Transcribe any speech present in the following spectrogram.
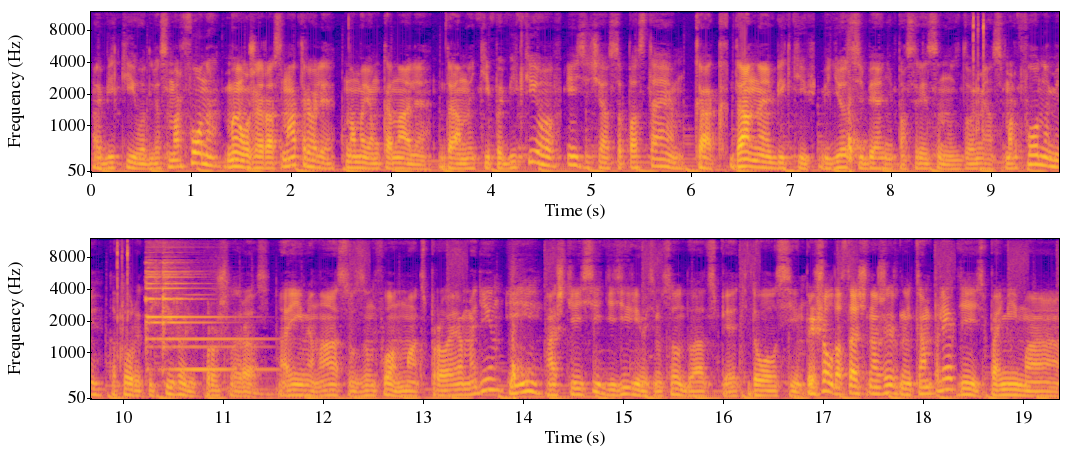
объектива для смартфона. Мы уже рассматривали на моем канале данный тип объективов. И сейчас сопоставим, как данный объектив ведет себя непосредственно с двумя смартфонами, которые тестировали в прошлый раз. А именно Asus Zenfone Max Pro M1 и HTC Desire 825 Dual SIM. Пришел достаточно жирный комплект. Здесь помимо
